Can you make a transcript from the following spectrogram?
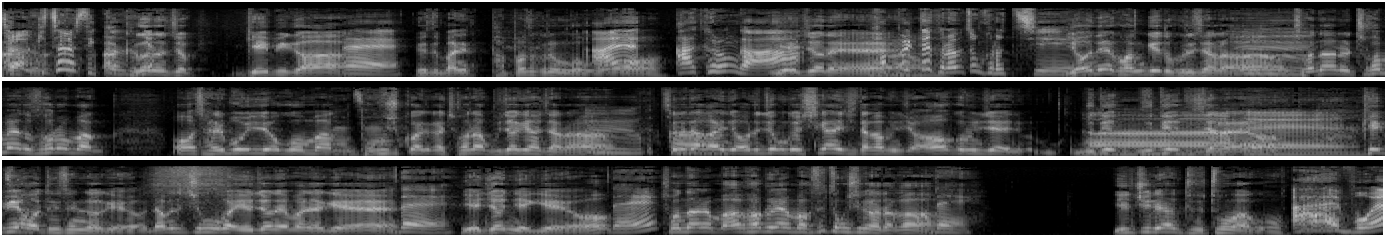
좀 아, 귀찮을 수아 있거든요. 그거는 저 예비가 네. 요새 많이 바빠서 그런 거고. 아, 아 그런가? 예전에 바쁠 때 그럼 좀 그렇지. 연애 관계도 그러잖아. 전화를 처음에는 서로 막, 어, 잘 보이려고 막 음. 맞아. 보고 싶고 하니까 전화 무지하게 하잖아. 음, 그쵸. 그러다가 이제 어느 정도 시간이 지나가면 조금 이제 무뎌, 아, 무뎌지잖아요. 네. 개비양 어떻게 생각해요? 남자친구가 예전에 만약에. 네. 예전 얘기예요. 네. 전화를 막 하루에 막 세 통씩 하다가. 네. 일주일에 한 두 통 하고. 아 뭐야?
